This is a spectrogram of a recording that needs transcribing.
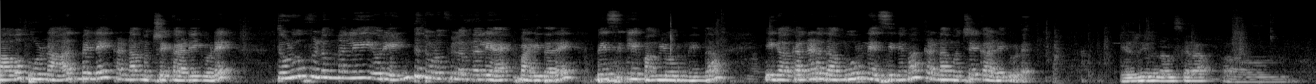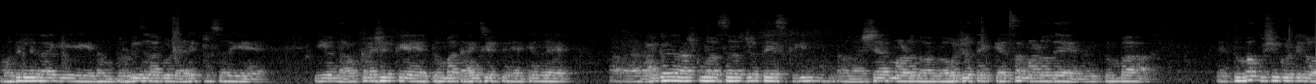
ಭಾವಪೂರ್ಣ ಆದ್ಮೇಲೆ ಕಣ್ಣ ಮುಚ್ಚೆ ಕಾಡಿಗೋಡೆ. ತುಳು ಫಿಲಂನಲ್ಲಿ ನಲ್ಲಿ ಇವರು ಎಂಟು ತುಳು ಫಿಲಂನಲ್ಲಿ ನಲ್ಲಿ ಆಕ್ಟ್ ಮಾಡಿದ್ದಾರೆ ಬೇಸಿಕ್ಲಿ ಮಂಗಳೂರಿನಿಂದ. ಈಗ ಕನ್ನಡದ ಮೂರನೇ ಸಿನಿಮಾ ಕಣ್ಣ ಮುಚ್ಚೆ ಕಾಡಿಗೋಡೆ. ಎಲ್ರಿಗೂ ನಮಸ್ಕಾರ. ಮೊದಲನೇದಾಗಿ ನಮ್ಮ ಪ್ರೊಡ್ಯೂಸರ್ ಹಾಗೂ ಡೈರೆಕ್ಟರ್ ಸರ್ಗೆ ಈ ಒಂದು ಅವಕಾಶಕ್ಕೆ ತುಂಬ ಥ್ಯಾಂಕ್ಸ್ ಹೇಳ್ತೀನಿ. ಯಾಕೆಂದರೆ ರಾಘವೇಂದ್ರ ರಾಜ್ಕುಮಾರ್ ಸರ್ ಜೊತೆ ಸ್ಕ್ರೀನ್ ಶೇರ್ ಮಾಡೋದು ಹಾಗೂ ಅವ್ರ ಜೊತೆ ಕೆಲಸ ಮಾಡೋದೇ ನನಗೆ ತುಂಬ ತುಂಬ ಖುಷಿ ಕೊಟ್ಟಿರೋ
